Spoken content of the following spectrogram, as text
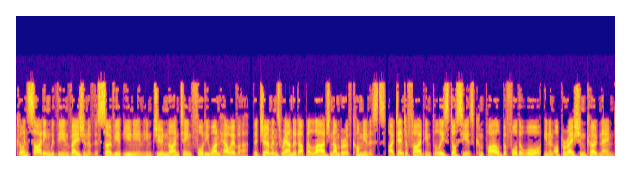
Coinciding with the invasion of the Soviet Union in June 1941 however, the Germans rounded up a large number of communists identified in police dossiers compiled before the war in an operation codenamed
